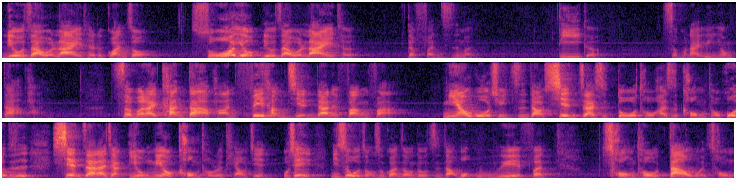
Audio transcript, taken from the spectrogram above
留在我 Light 的观众，所有留在我 Light 的粉丝们，第一个怎么来运用大盘。怎么来看大盘？非常简单的方法，瞄过去知道现在是多头还是空头，或者是现在来讲有没有空头的条件。我相信你是我忠实观众都知道，我五月份从头到尾，从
